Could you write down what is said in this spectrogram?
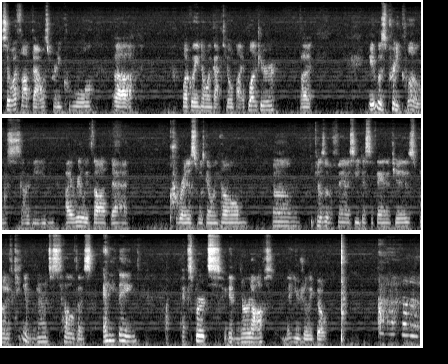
So I thought that was pretty cool. Uh, luckily, no one got killed by a bludger, but it was pretty close. I mean, I really thought that Chris was going home um, because of the fantasy disadvantages. But if King of Nerds told us anything, experts in nerd offs they usually go ah,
